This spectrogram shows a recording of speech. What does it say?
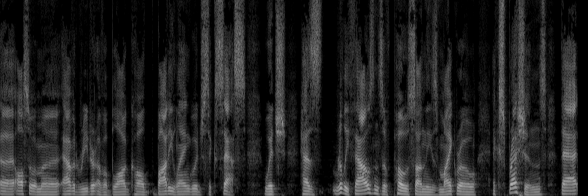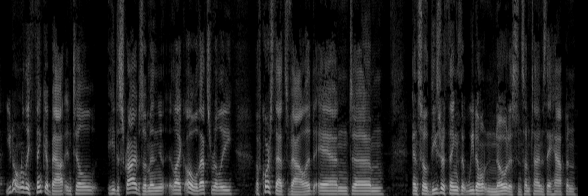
uh, also am an avid reader of a blog called Body Language Success, which has really thousands of posts on these micro expressions that you don't really think about until he describes them and you're like, oh, well, that's really, of course, that's valid. And, um, and so these are things that we don't notice and sometimes they happen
